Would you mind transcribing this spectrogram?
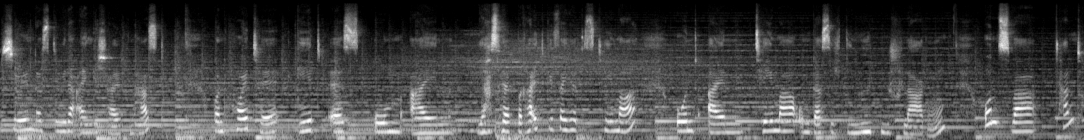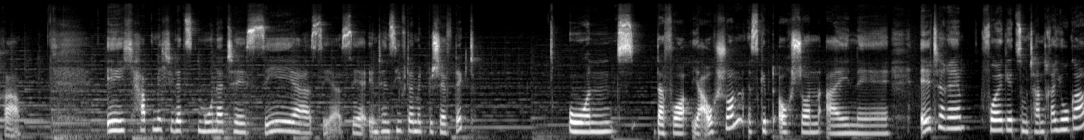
Schön, dass du wieder eingeschaltet hast. Und heute geht es um ein ja, sehr breit gefächertes Thema und ein Thema, um das sich die Mythen schlagen. Und zwar Tantra. Ich habe mich die letzten Monate sehr, sehr, sehr intensiv damit beschäftigt. Und davor ja auch schon. Es gibt auch schon eine ältere Folge zum Tantra-Yoga.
